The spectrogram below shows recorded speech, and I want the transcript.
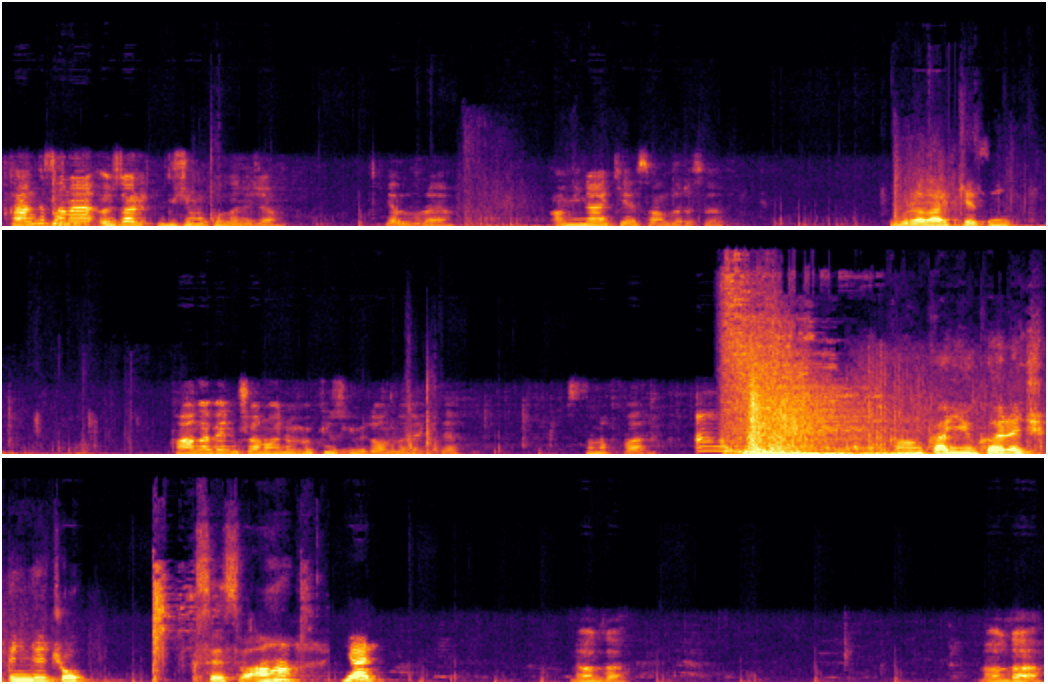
Kanka sana özel gücümü kullanacağım. Gel buraya. Aminaki'ye saldırısı. Buralar kesin. Kanka benim şu an oyunum öküz gibi dondu bekle. Sınıf var. Kanka yukarı çıkınca çok ses var. Aha gel. Ne oldu? Ne oldu?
